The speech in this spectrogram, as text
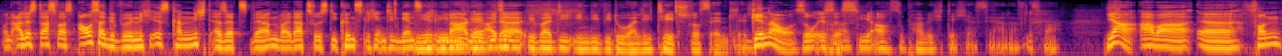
Und alles das, was außergewöhnlich ist, kann nicht ersetzt werden, weil dazu ist die künstliche Intelligenz Hier nicht in Lage. Wir also wieder über die Individualität schlussendlich. Genau, so ist ja, es. Die auch super wichtig ist, ja, das ist wahr. Ja, aber äh, von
